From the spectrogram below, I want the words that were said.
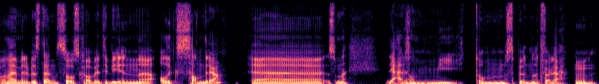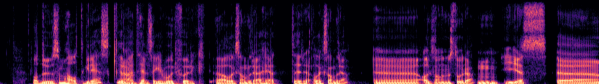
og nærmere bestemt så skal vi til byen Alexandria. som Det er sånn myteomspunnet, føler jeg. Mm. Og du som halvt gresk, Ja. vet helt sikkert hvorfor Alexandria heter Alexandria. Uh, Alexander den store. Mhm. Yes. Uh,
